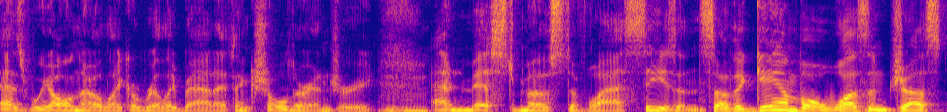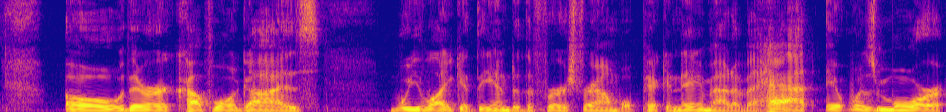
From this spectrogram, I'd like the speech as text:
as we all know, like a really bad, I think, shoulder injury mm-hmm. and missed most of last season. So the gamble wasn't just, oh, there are a couple of guys we like at the end of the first round, we'll pick a name out of a hat. It was more,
